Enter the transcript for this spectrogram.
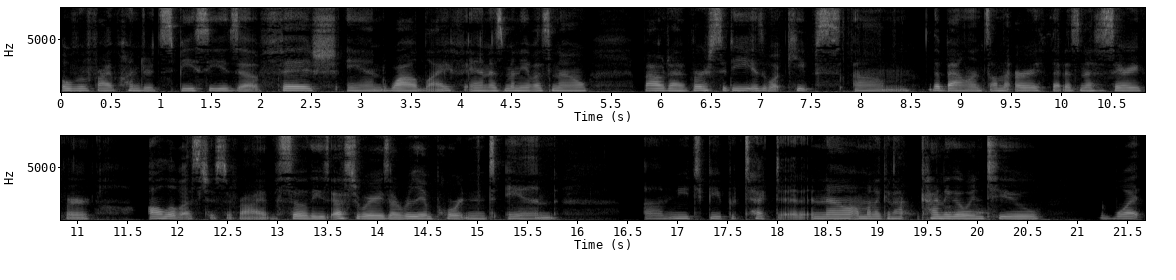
over 500 species of fish and wildlife. And as many of us know, biodiversity is what keeps um, the balance on the earth that is necessary for all of us to survive. So these estuaries are really important and um, need to be protected. And now I'm going to kind of go into what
